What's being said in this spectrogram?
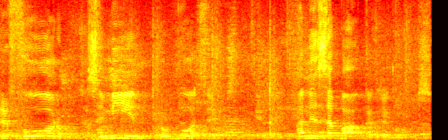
реформ, змін, роботи, а не забавка для когось.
